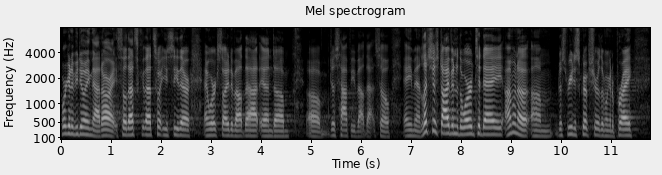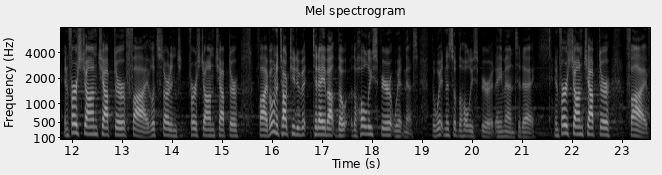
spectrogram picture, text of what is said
we're going to be doing that. All right, so that's, that's what you see there, and we're excited about that. And um, um, just happy about that. So, amen. Let's just dive into the word today. I'm going to um, just read a scripture, then we're going to pray. In 1 John chapter 5, let's start in 1 John chapter 5. I want to talk to you today about the, the Holy Spirit witness, the witness of the Holy Spirit. Amen. Today. In 1 John chapter 5,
